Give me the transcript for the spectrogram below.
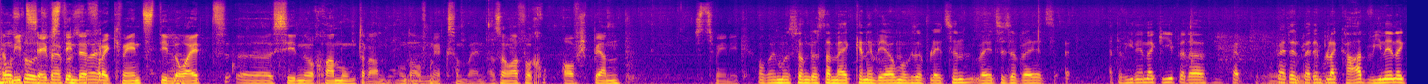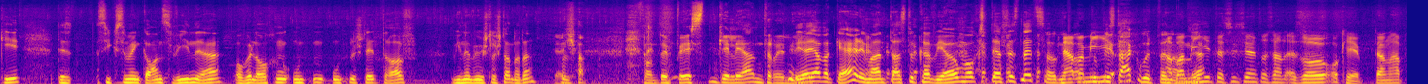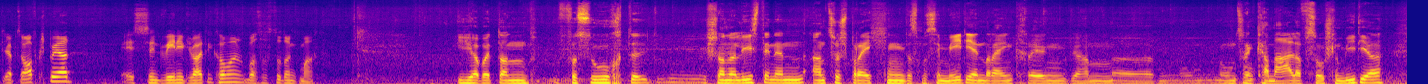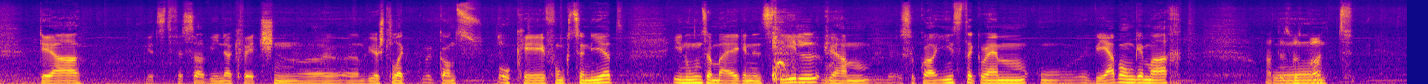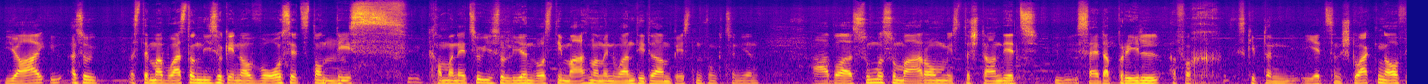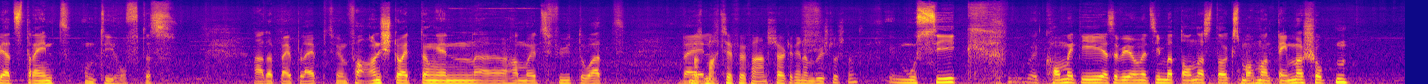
damit selbst in der Frequenz die Leute äh, sich noch heim umdrehen und aufmerksam werden. Also einfach aufsperren ist zu wenig. Aber ich muss sagen, dass der Mike keine Werbung macht, ist ein Blödsinn, weil jetzt ist er bei jetzt der Wien Energie, bei, der, bei, bei, den, bei dem Plakat Wien Energie, das siehst du in ganz Wien, ja, Oberlachen, unten, unten steht drauf, Wiener Würstelstand, oder? Ja, ich habe von den Besten gelernt, René. Ja, ja, aber geil. Ich meine, dass du keine Werbung machst, darfst du es nicht sagen. Nein, aber du bist auch gut beieinander. Aber Michi, das ist ja interessant. Also, okay, dann habt ihr es aufgesperrt, es sind wenig Leute gekommen. Was hast du dann gemacht? Ich habe halt dann versucht, Journalistinnen anzusprechen, dass wir sie in Medien reinkriegen. Wir haben äh, unseren Kanal auf Social Media, der jetzt für so ein Wiener Quetschen, äh, ein Würstler ganz okay funktioniert in unserem eigenen Stil. Wir haben sogar Instagram äh, Werbung gemacht. Hat das und was ja, also weißt du, man weiß dann nie so genau, was jetzt dann mhm. das kann man nicht so isolieren, was die Maßnahmen waren, die da am besten funktionieren. Aber summa summarum ist der Stand jetzt seit April einfach, es gibt einen, jetzt einen starken Aufwärtstrend und ich hoffe, dass auch dabei bleibt. Wir haben Veranstaltungen, äh, haben wir jetzt viel dort. Was macht ihr für Veranstaltungen am Würstelstand? Musik, Comedy, also wir haben jetzt immer donnerstags machen wir einen Dämmershoppen.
